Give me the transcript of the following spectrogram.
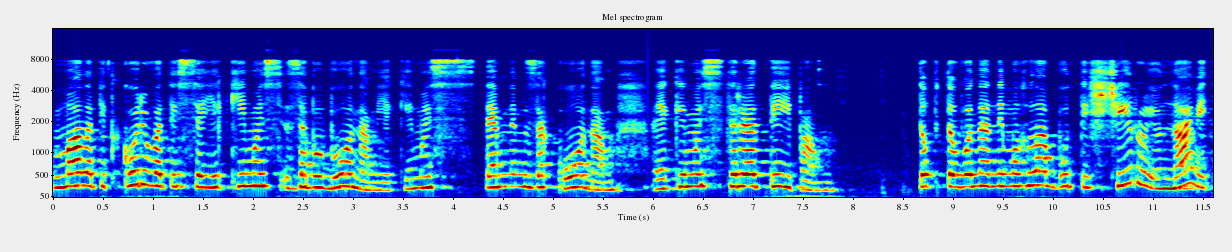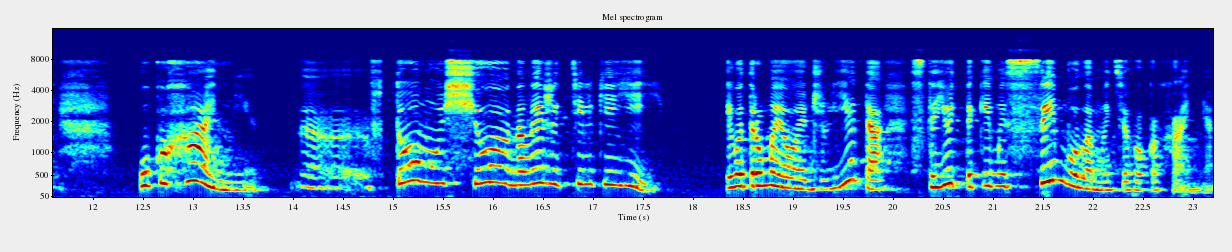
мала підкорюватися якимось забобонам, якимось темним законам, якимось стереотипам. Тобто вона не могла бути щирою навіть у коханні, е, в тому, що належить тільки їй. І от Ромео і Джульєта стають такими символами цього кохання.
